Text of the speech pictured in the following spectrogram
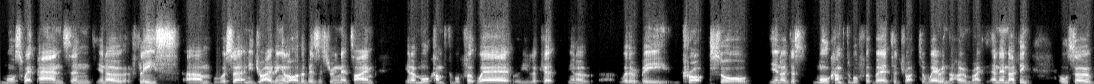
more sweatpants and you know fleece um, were certainly driving a lot of the business during that time. You know more comfortable footwear you look at you know whether it be crocs or you know just more comfortable footwear to try to wear in the home right? And then i think also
